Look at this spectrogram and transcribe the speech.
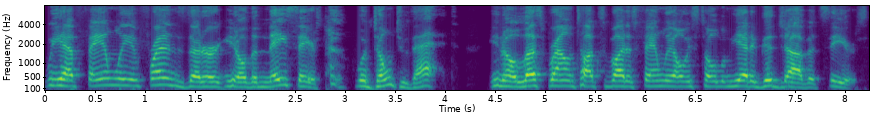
we have family and friends that are, you know, the naysayers. Well, don't do that. You know, Les Brown talks about his family always told him he had a good job at Sears.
